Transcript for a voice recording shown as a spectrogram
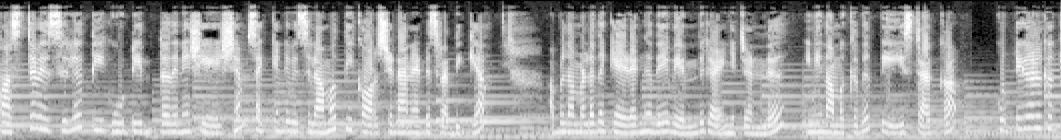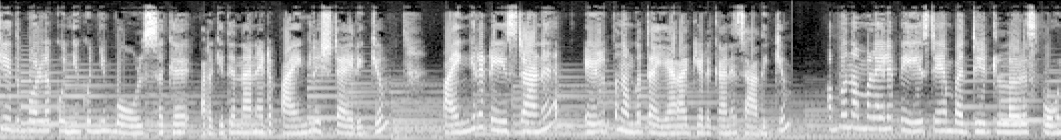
ഫസ്റ്റ് വിസിൽ തീ കൂട്ടിയിട്ടതിന് ശേഷം സെക്കൻഡ് വിസിലാകുമ്പോൾ തീ കുറച്ചിടാനായിട്ട് ശ്രദ്ധിക്കുക. അപ്പോൾ നമ്മളത് കിഴങ്ങ് ദേ വെന്ത് കഴിഞ്ഞിട്ടുണ്ട്. ഇനി നമുക്കിത് പേസ്റ്റ് ആക്കാം. കുട്ടികൾക്കൊക്കെ ഇതുപോലുള്ള കുഞ്ഞു കുഞ്ഞു ബോൾസ് ഒക്കെ പറക്കി തിന്നാനായിട്ട് ഭയങ്കര ഇഷ്ടമായിരിക്കും ഭയങ്കര ആണ്. എളുപ്പം നമുക്ക് തയ്യാറാക്കി എടുക്കാനും സാധിക്കും. അപ്പോൾ നമ്മളതിൽ പേസ്റ്റ് ചെയ്യാൻ പറ്റിയിട്ടുള്ള ഒരു സ്പൂൺ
